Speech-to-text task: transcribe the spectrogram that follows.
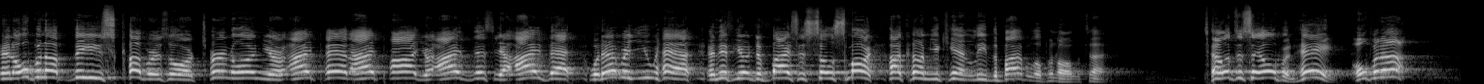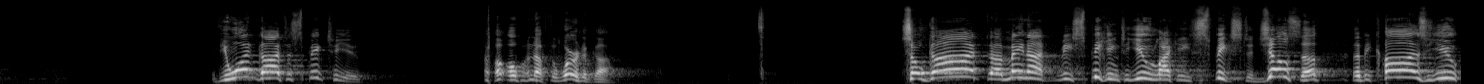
and open up these covers or turn on your iPad, iPod, your iThis, your iThat, whatever you have. And if your device is so smart, how come you can't leave the Bible open all the time? Tell it to say open. Hey, open up. If you want God to speak to you, open up the Word of God. So God uh, may not be speaking to you like He speaks to Joseph, but because you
